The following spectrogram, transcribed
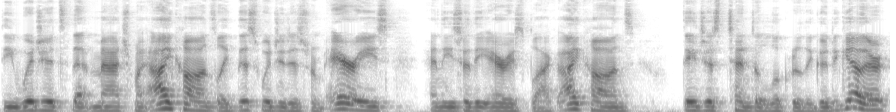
the widgets that match my icons, like this widget is from Ares, and these are the Ares black icons. They just tend to look really good together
